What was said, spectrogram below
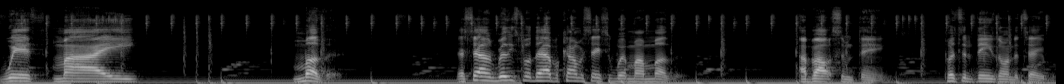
with my mother. Let's say I'm really supposed to have a conversation with my mother about some things, put some things on the table.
